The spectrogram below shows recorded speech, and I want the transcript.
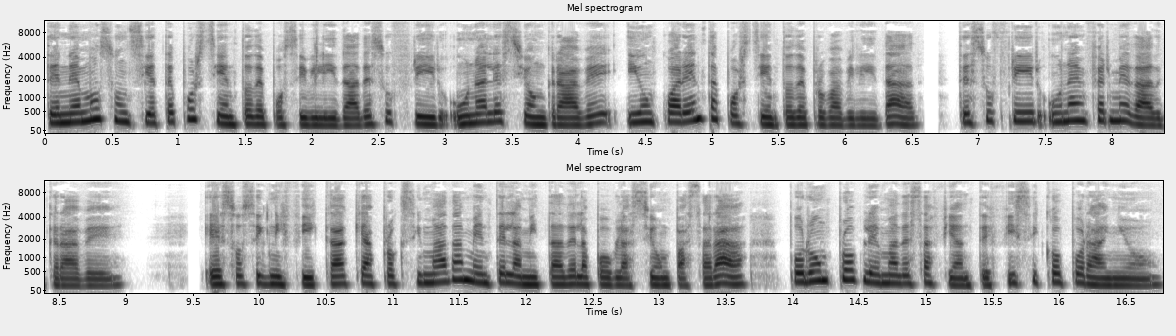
tenemos un 7% de posibilidad de sufrir una lesión grave y un 40% de probabilidad de sufrir una enfermedad grave. Eso significa que aproximadamente la mitad de la población pasará por un problema desafiante físico por año.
